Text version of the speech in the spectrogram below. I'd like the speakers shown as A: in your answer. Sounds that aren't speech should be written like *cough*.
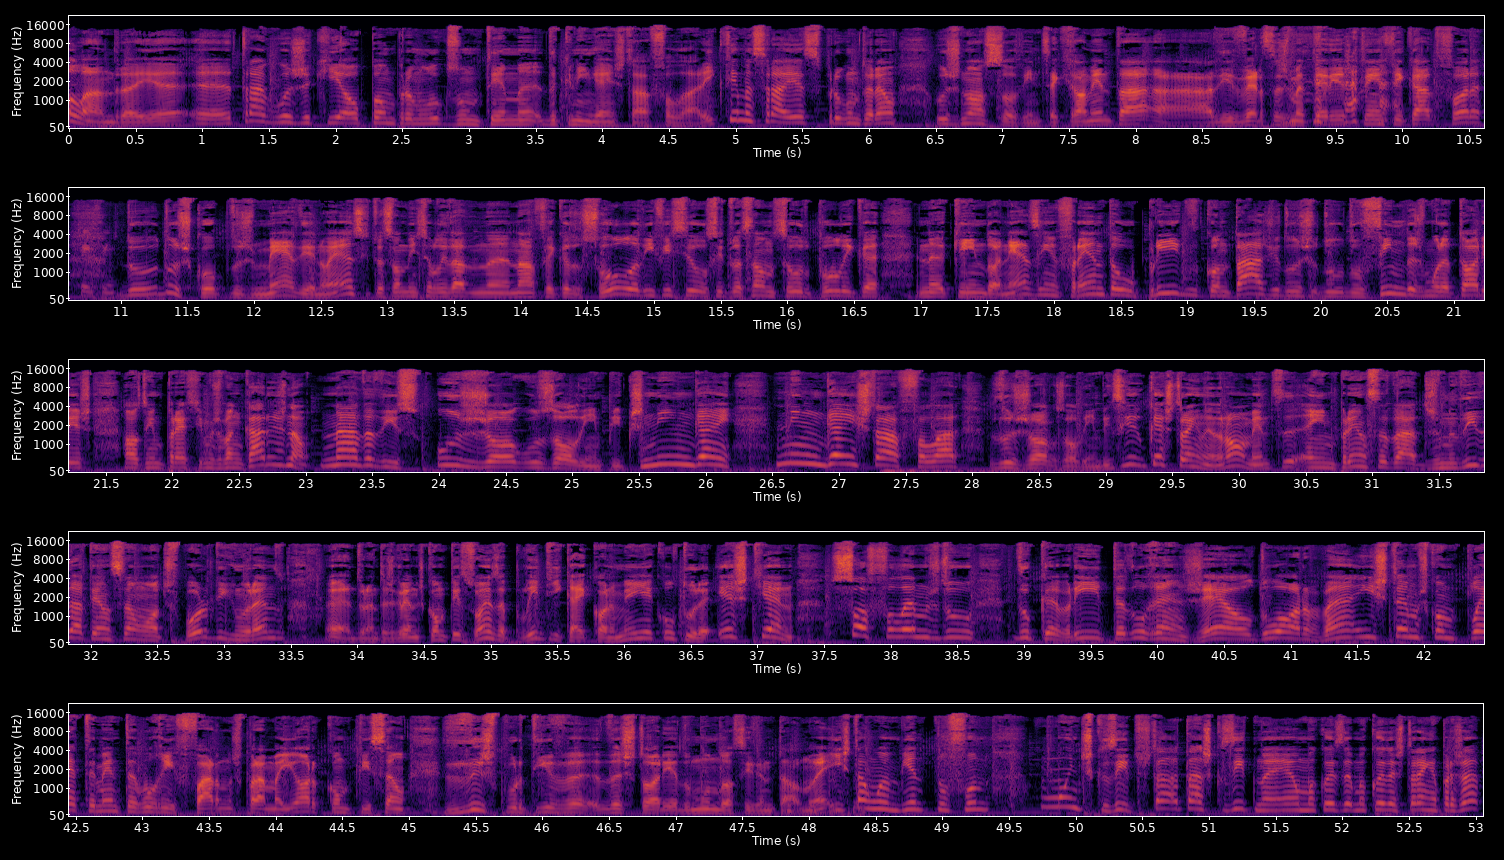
A: Olá, Andreia. Uh, trago hoje aqui ao Pão para Malucos um tema de que ninguém está a falar. E que tema será esse? Perguntarão os nossos ouvintes. É que realmente há, há diversas matérias que têm *laughs* ficado fora do, do escopo dos média, não é? A situação de instabilidade na, na África do Sul, a difícil situação de saúde pública na, que a Indonésia enfrenta, o perigo de contágio do, do, do fim das moratórias aos empréstimos bancários. Não, nada disso. Os Jogos Olímpicos. Ninguém, ninguém está a falar dos Jogos Olímpicos. E o que é estranho, não é? Normalmente a imprensa dá desmedida atenção ao desporto, ignorando, eh, durante as grandes competições, a política, a economia e a cultura. Este ano só falamos do, do Cabrita, do Rangel, do Orbán e estamos completamente a borrifar-nos para a maior competição desportiva da história do mundo ocidental, não é? E está um ambiente, no fundo, muito esquisito. Está, está esquisito, não é? É uma coisa, uma coisa estranha para já.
